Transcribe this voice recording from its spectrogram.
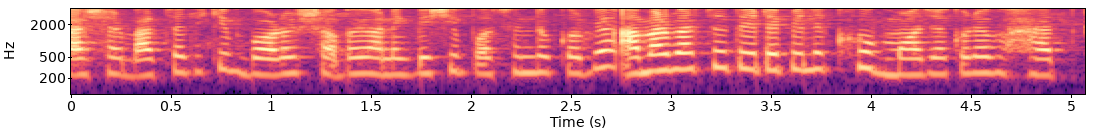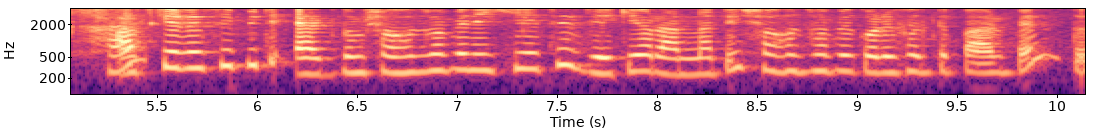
বাসার বাচ্চা থেকে বড় সবাই অনেক বেশি পছন্দ করবে। আমার বাচ্চা তো এটা পেলে খুব মজা করে ভাত খায়। আজকের রেসিপিটি একদম সহজভাবে দেখিয়েছি, যে কেউ রান্নাটি সহজভাবে করে ফেলতে পারবেন। তো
